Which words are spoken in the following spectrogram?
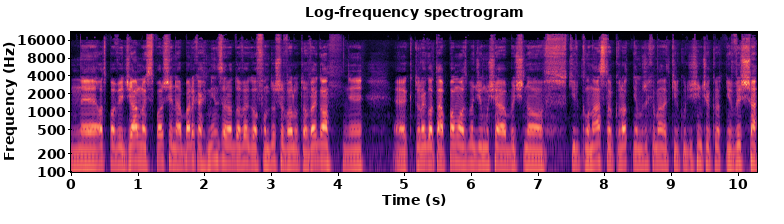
e, odpowiedzialność spocznie na barkach Międzynarodowego Funduszu Walutowego, e, e, którego ta pomoc będzie musiała być no, kilkunastokrotnie, może chyba nawet kilkudziesięciokrotnie wyższa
